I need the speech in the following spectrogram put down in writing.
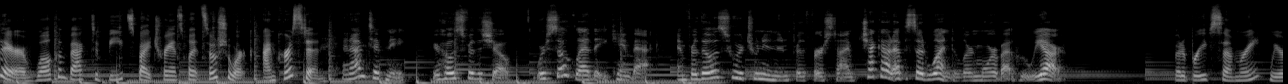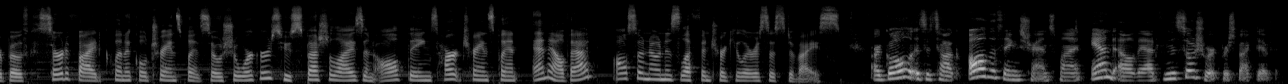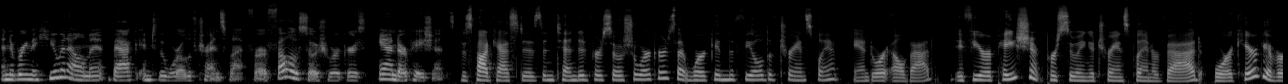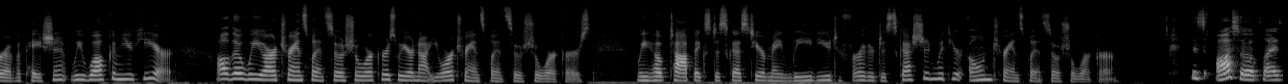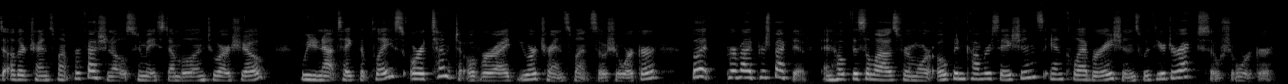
There, and welcome back to Beats by Transplant Social Work. I'm Kristin. And I'm Tiffany, your host for the show. We're so glad that you came back. And for those who are tuning in for the first time, check out episode one to learn more about who we are. But a brief summary we are both certified clinical transplant social workers who specialize in all things heart transplant and LVAD, also known as left ventricular assist device. Our goal is to talk all the things transplant and LVAD from the social work perspective and to bring the human element back into the world of transplant for our fellow social workers and our patients. This podcast is intended for social workers that work in the field of transplant and or LVAD. If you're a patient pursuing a transplant or VAD or a caregiver of a patient, we welcome you here. Although we are transplant social workers, we are not your transplant social workers. We hope topics discussed here may lead you to further discussion with your own transplant social worker. This also applies to other transplant professionals who may stumble into our show. We do not take the place or attempt to override your transplant social worker, but provide perspective and hope this allows for more open conversations and collaborations with your direct social worker.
